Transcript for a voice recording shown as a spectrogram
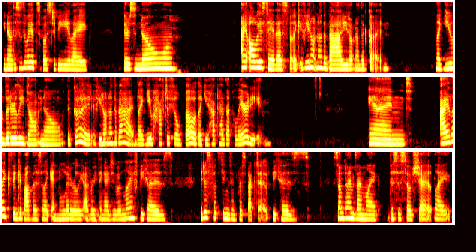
You know, this is the way it's supposed to be. Like, there's no I always say this, but like if you don't know the bad, you don't know the good. Like you literally don't know the good if you don't know the bad. Like you have to feel both. Like you have to have that polarity. And I like think about this like in literally everything I do in life because it just puts things in perspective because sometimes I'm like this is so shit. Like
